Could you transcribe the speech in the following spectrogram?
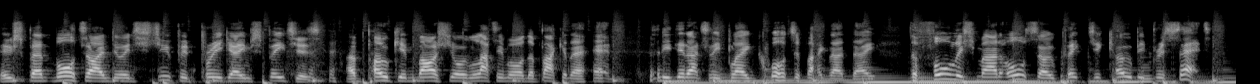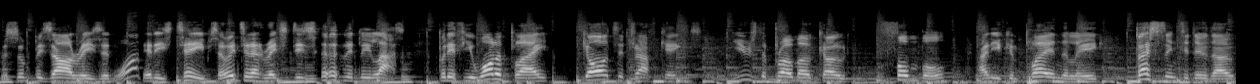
who spent more time doing stupid pre-game speeches and poking Marshon Lattimore on the back of the head than he did actually playing quarterback that day. The foolish man also picked Jacoby Brissett for some bizarre reason What? in his team. So Internet Rich deservedly last. But if you want to play, go on to DraftKings, use the promo code FUMBLE, and you can play in the league. Best thing to do though,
